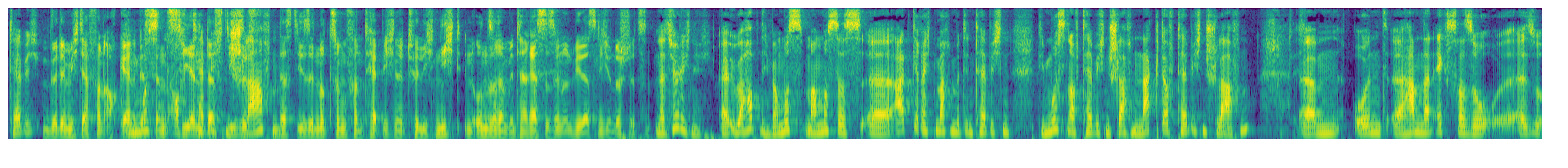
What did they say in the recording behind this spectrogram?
Teppich. würde mich davon auch gerne distanzieren, dass diese, schlafen. dass diese Nutzung von Teppich natürlich nicht in unserem Interesse sind und wir das nicht unterstützen. Natürlich nicht. Äh, überhaupt nicht. Man muss, man muss das äh, artgerecht machen mit den Teppichen. Die mussten auf Teppichen schlafen, nackt auf Teppichen schlafen. Ähm, und äh, haben dann extra so, äh, so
